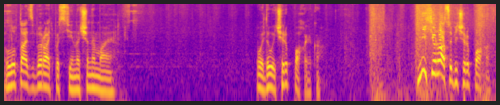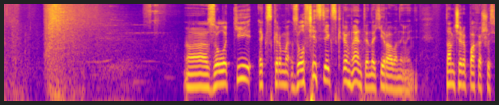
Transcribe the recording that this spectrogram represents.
лутать, збирати постійно, чи немає. Ой, диви, черепаха яка. Ніхіра собі черепаха. Е, золоті екскременти. Золотісті екскременти, нахіра вони мені. Там черепаха щось.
